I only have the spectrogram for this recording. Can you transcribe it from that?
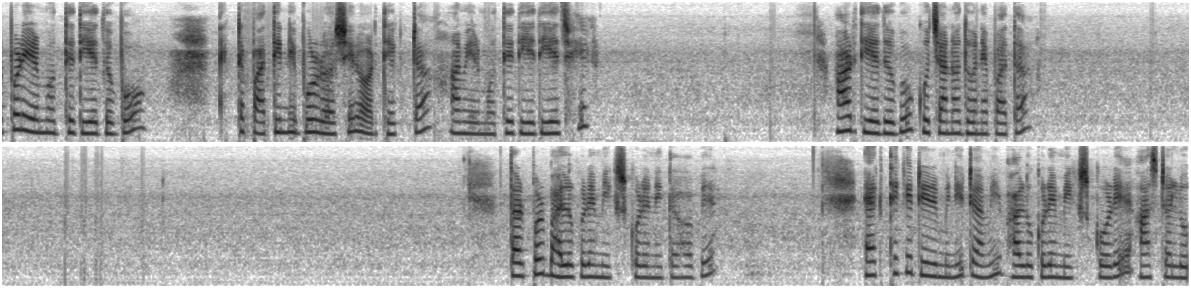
তারপর এর মধ্যে দিয়ে দেবো একটা পাতি লেবুর রসের অর্ধেকটা। আমি এর মধ্যে দিয়ে দিয়েছি। আর দিয়ে দেবো কুচানো ধনে পাতা। তারপর ভালো করে মিক্স করে নিতে হবে। এক থেকে দেড় মিনিট আমি ভালো করে মিক্স করে আঁচটা লো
